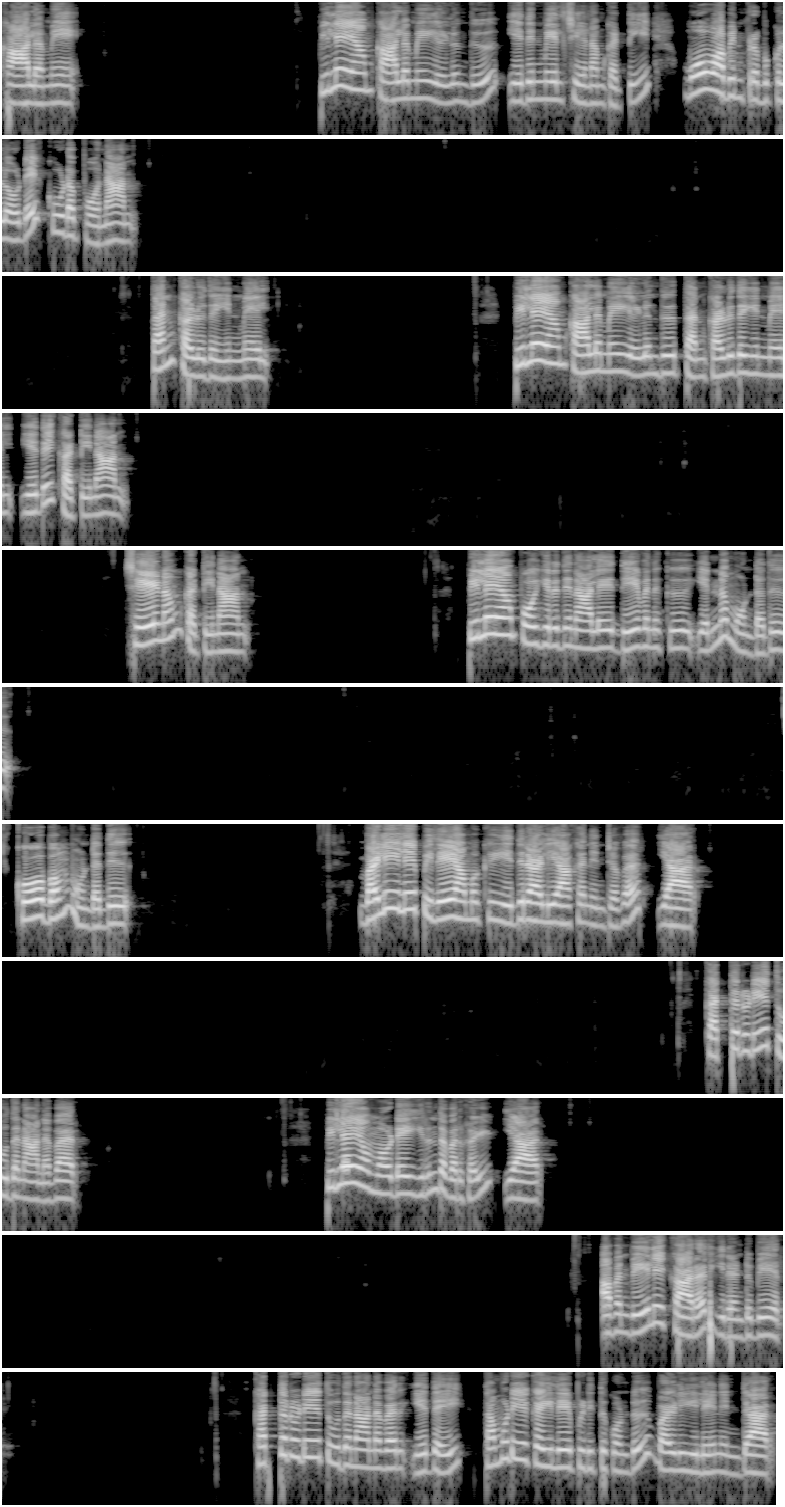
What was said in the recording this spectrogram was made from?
காலமே. பிலேயாம் காலமே எழுந்து எதின்மேல் சேணம் கட்டி மோவாபின் பிரபுக்களோடே கூட போனான். தன் கழுதையின் மேல் பிலேயாம் காலமே எழுந்து தன் கழுதையின் மேல் எதை கட்டினான்? சேணம் கட்டினான். பிள்ளையாம் போகிறதினாலே தேவனுக்கு என்ன உண்டது. கோபம் உண்டது. வழியிலே பிலேயாமுக்கு எதிராளியாக நின்றவர் யார்? கர்த்தருடைய தூதனானவர். பிலேயாமோடே இருந்தவர்கள் யார்? அவன் வேலைக்காரர் இரண்டு பேர். கர்த்தருடைய தூதனானவர் எதை தம்முடைய கையிலே பிடித்துக்கொண்டு வழியிலே நின்றார்?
